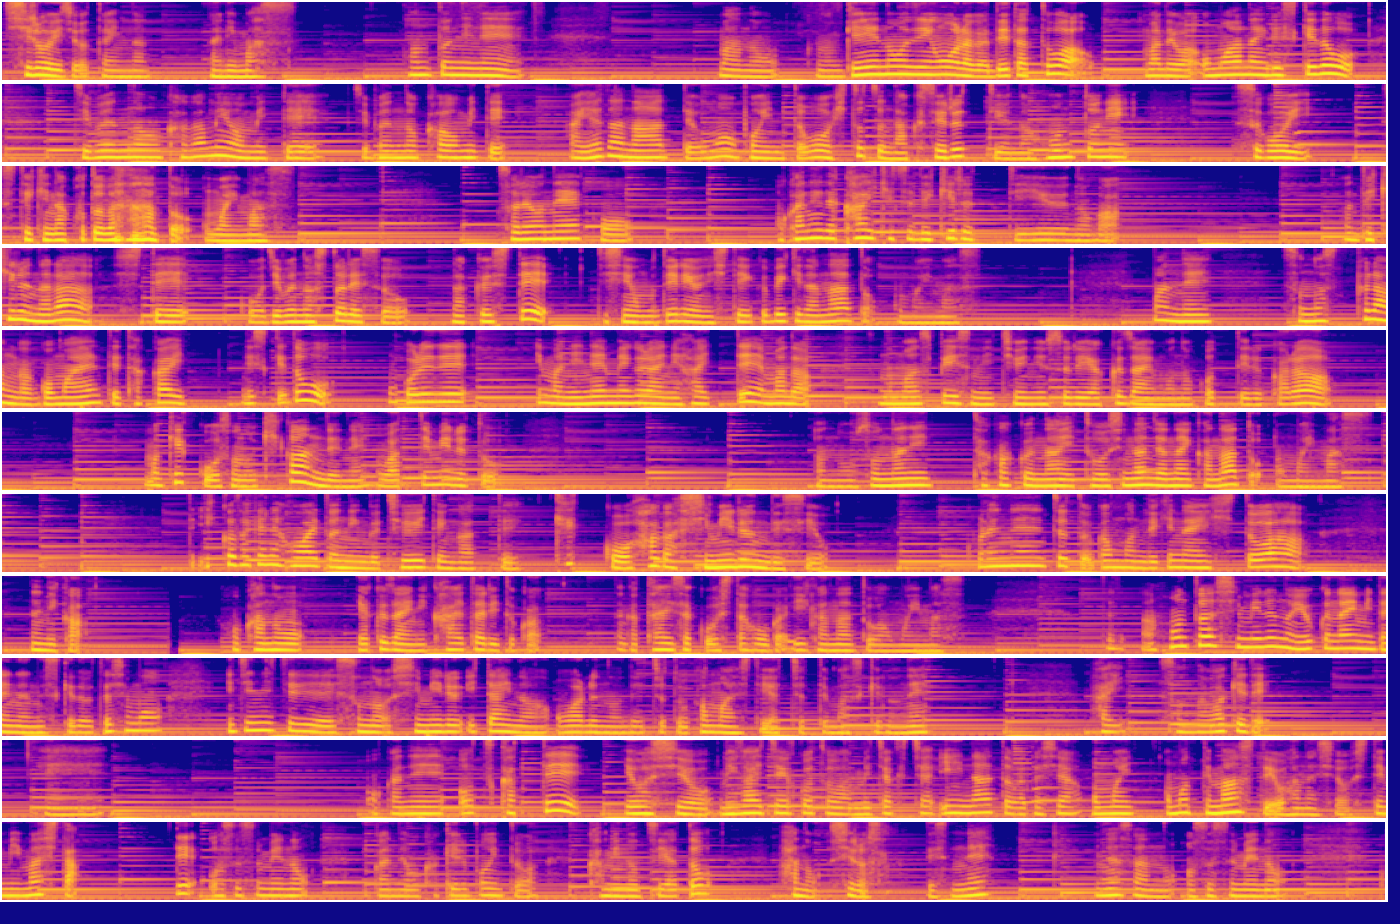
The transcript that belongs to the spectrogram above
白い状態になります。本当にねまああのこの芸能人オーラが出たとはまでは思わないですけど自分の鏡を見て自分の顔を見てあ嫌だなって思うポイントを一つなくせるっていうのは本当にすごい素敵なことだなと思います。それをねこうお金で解決できるっていうのができるならしてこう自分のストレスをなくして自信を持てるようにしていくべきだなと思います。まあねそのプランが5万円って高いんですけどこれで今2年目ぐらいに入ってまだそのマウスピースに注入する薬剤も残ってるからまあ、結構その期間でね割ってみるとあのそんなに高くない投資なんじゃないかなと思います。で1個だけねホワイトニング注意点があって結構歯がしみるんですよ。これねちょっと我慢できない人は何か他の薬剤に変えたりとかなんか対策をした方がいいかなとは思います。本当はしみるの良くないみたいなんですけど私も1日でそのしみる痛いのは終わるのでちょっと我慢してやっちゃってますけどね。はいそんなわけで、えー、お金を使って容姿を磨いていくことはめちゃくちゃいいなと私は思い思ってますというお話をしてみました。でおすすめのお金をかけるポイントは髪のツヤと歯の白さですね。皆さんのおすすめの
